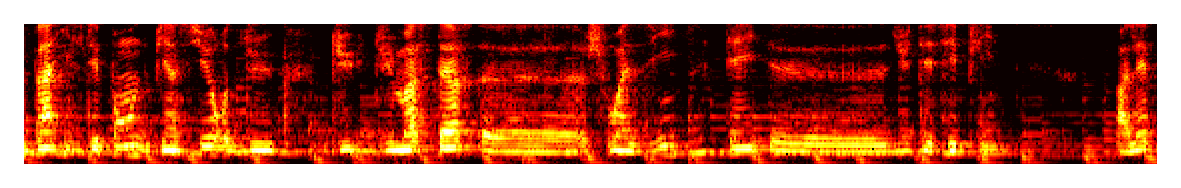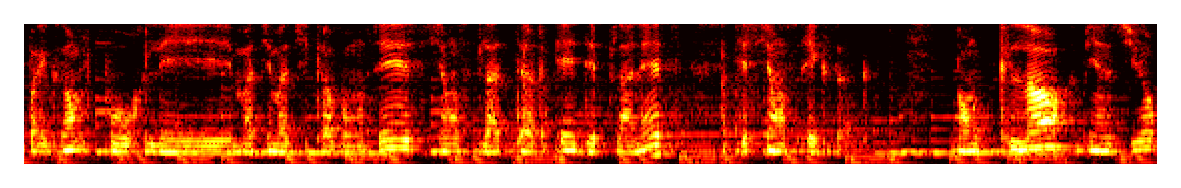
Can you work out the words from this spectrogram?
ben, ils dépendent bien sûr du, du, master euh, choisi et euh, du discipline. Allez, par exemple, pour les mathématiques avancées, sciences de la Terre et des planètes et sciences exactes. Donc là, bien sûr,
